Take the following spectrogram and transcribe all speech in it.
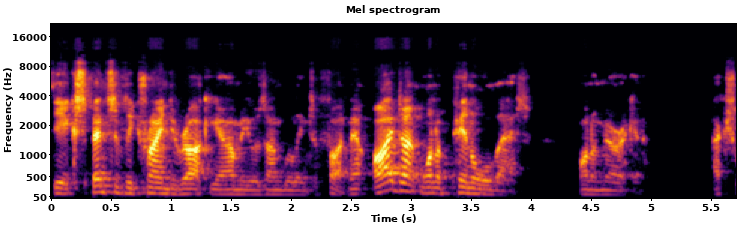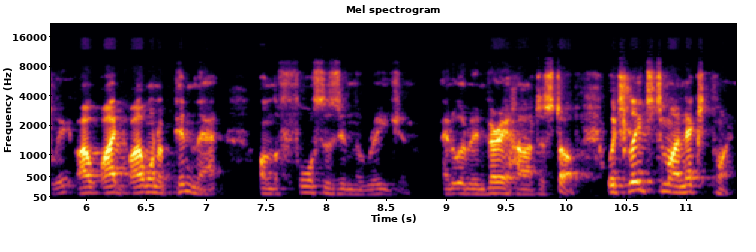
the expensively trained Iraqi army was unwilling to fight. Now, I don't want to pin all that on America, actually. I, I, I want to pin that on the forces in the region, and it would have been very hard to stop, which leads to my next point.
